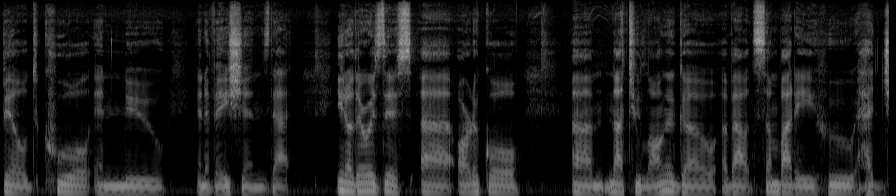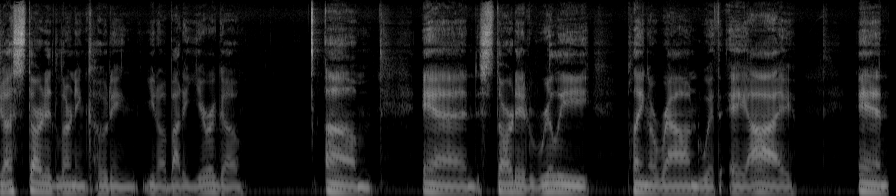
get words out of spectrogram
build cool and new innovations. That you know, there was this uh, article um, not too long ago about somebody who had just started learning coding. You know, about a year ago, um, and started really playing around with AI. And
